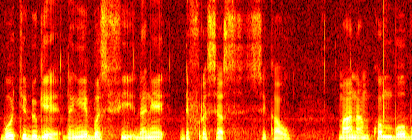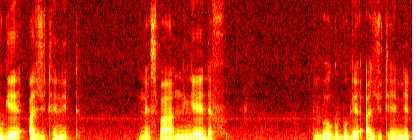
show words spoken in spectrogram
boo ci duggee da ngay bës fii da ngay def recherche si kaw maanaam comme boo buggee ajouter nit n'est-ce pas ni ngay def boo buggee ajouter nit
